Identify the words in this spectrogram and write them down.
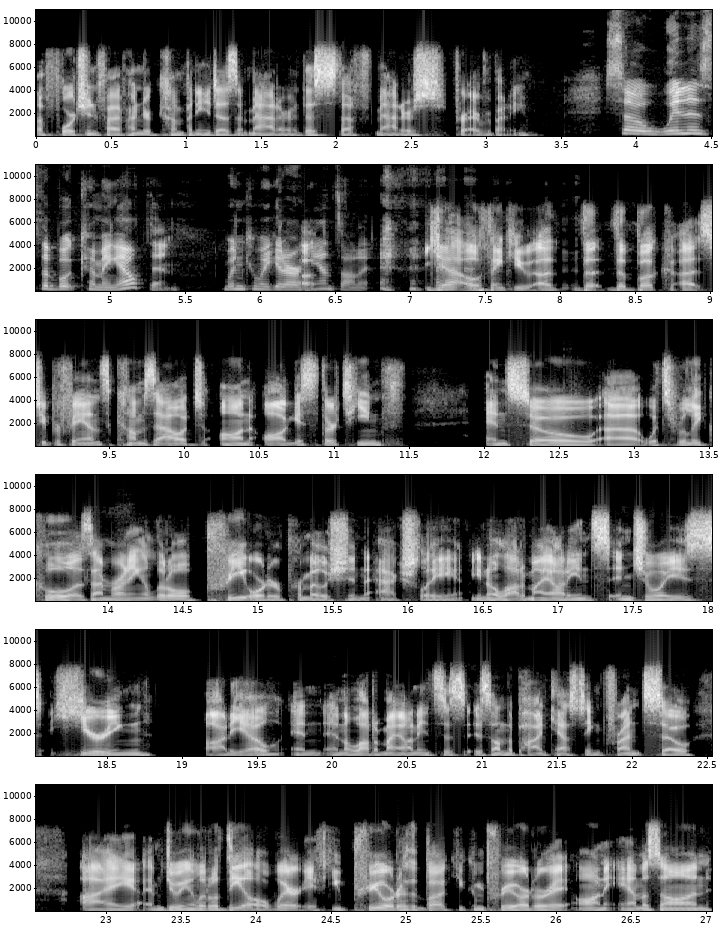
a Fortune 500 company, it doesn't matter. This stuff matters for everybody. So when is the book coming out then? When can we get our uh, hands on it? yeah. Oh, thank you. Uh, the the book uh, Superfans comes out on August thirteenth. And so, uh, what's really cool is I'm running a little pre-order promotion. Actually, you know, a lot of my audience enjoys hearing audio, and and a lot of my audience is, is on the podcasting front. So, I am doing a little deal where if you pre-order the book, you can pre-order it on Amazon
